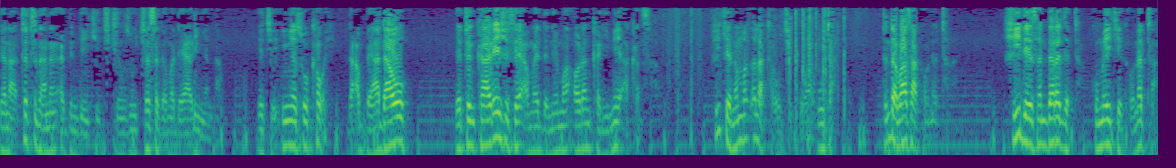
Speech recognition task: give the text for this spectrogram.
yana ta tunanin abin da yake cikin zuciyarsa game da yarinyar nan. Yace in ya so kawai da abba ya dawo ya tunkare shi sai a mayar da neman auren Karime a kansa. Shikenan matsala ta wuce kuwa huta. Tunda ba sa kaunarta shi da ya san darajarta kuma yake kaunarta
